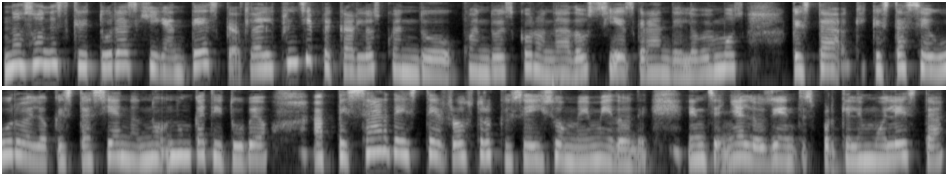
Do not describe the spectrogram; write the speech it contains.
no son escrituras gigantescas. La del príncipe Carlos cuando, cuando es coronado sí es grande. Lo vemos que está, que, está seguro de lo que está haciendo. Nunca titubeo. A pesar de este rostro que se hizo meme donde enseña los dientes porque le molesta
